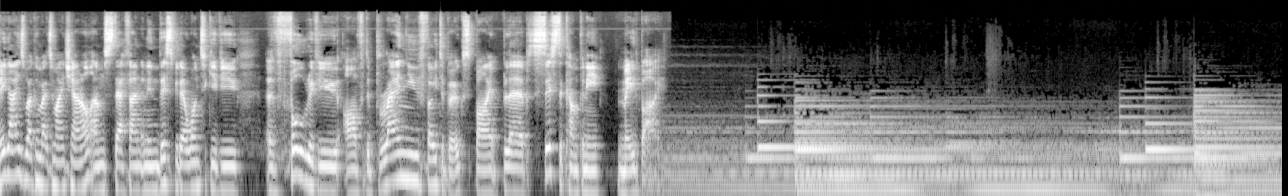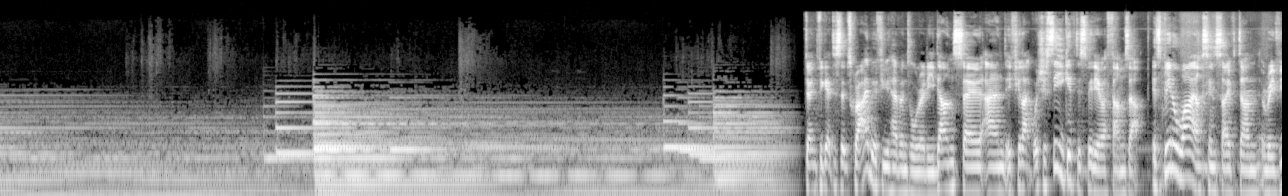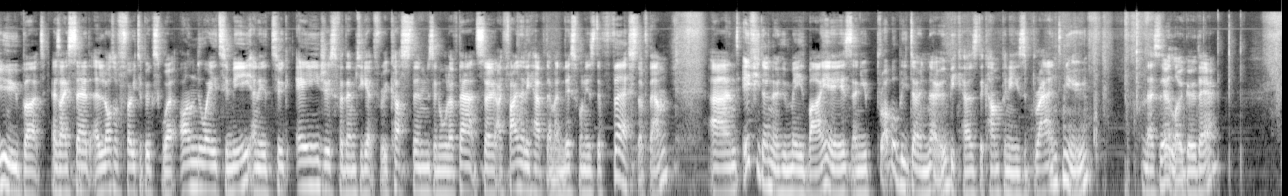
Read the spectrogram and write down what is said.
Hey guys, welcome back to my channel. I'm Stefan and in this video I want to give you a full review of the brand new photo books by Blurb's sister company, Made By. Don't forget to subscribe if you haven't already done so, and if you like what you see, give this video a thumbs up. It's been a while since I've done a review, but as I said, a lot of photo books were on the way to me, and it took ages for them to get through customs and all of that, so I finally have them, and this one is the first of them. And if you don't know who Made By is, and you probably don't know because the company is brand new, there's their logo there.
